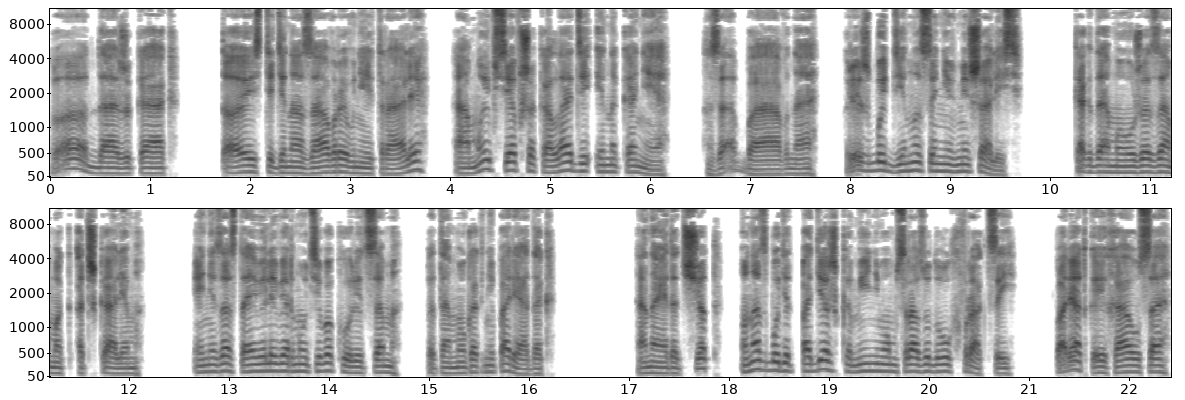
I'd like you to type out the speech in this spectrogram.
Вот даже как. То есть динозавры в нейтрале, а мы все в шоколаде и на коне. Забавно. Лишь бы диносы не вмешались когда мы уже замок отшкалим, и не заставили вернуть его курицам, потому как непорядок. А на этот счет у нас будет поддержка минимум сразу двух фракций — порядка и хаоса.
